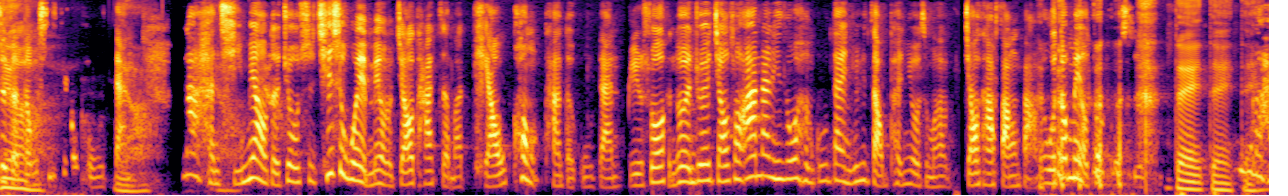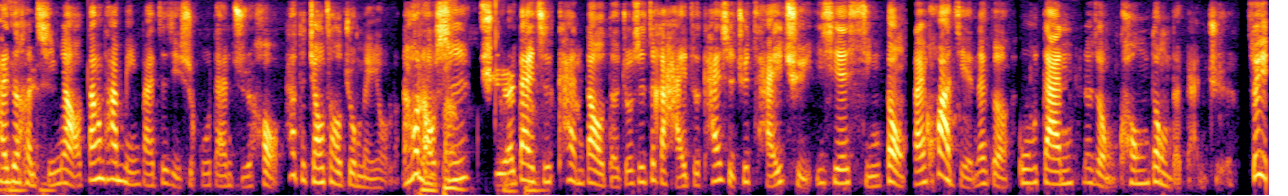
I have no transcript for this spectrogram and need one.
这个东西叫孤单。Yeah. 那很奇妙的就是，其实我也没有教他怎么调控他的孤单。比如说，很多人就会教说啊，那你如果很孤单，你就去找朋友，什么教他方法，我都没有做这些。对对对，那个孩子很奇妙，当他明白自己是孤单之后，他的焦躁就没有了。然后老师取而代之看到的就是这个孩子开始去采取一些行动来化解那个孤单那种空洞的感觉。所以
